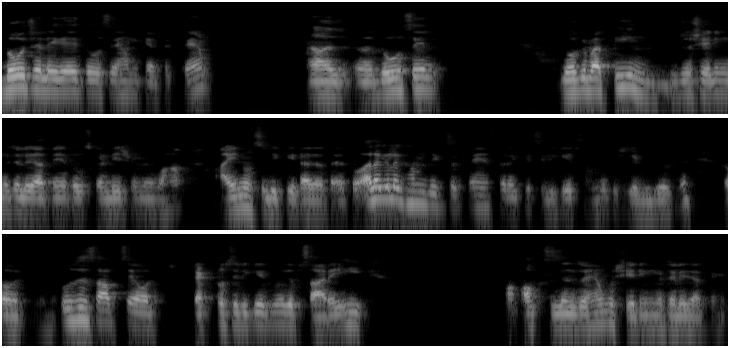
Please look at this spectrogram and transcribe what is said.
दो चले गए तो उसे हम कह सकते हैं दो से, दो के बाद तीन जो शेयरिंग में चले जाते हैं तो उस कंडीशन में वहाँ आइनो सिलिकेट आ जाता है। तो अलग अलग हम देख सकते हैं इस तरह के सिलिकेट हमने पिछले वीडियोस में कवर किए तो उस हिसाब से और टेक्टो सिलिकेट में जब सारे ही ऑक्सीजन जो है वो शेयरिंग में चले जाते हैं।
